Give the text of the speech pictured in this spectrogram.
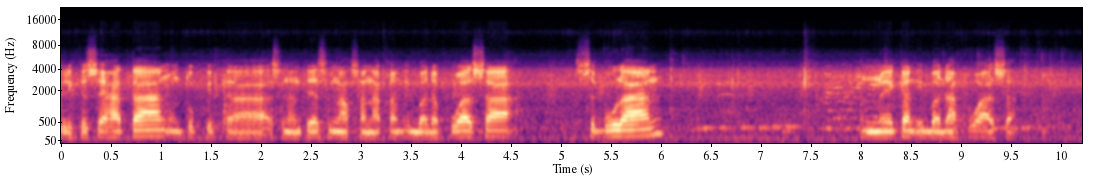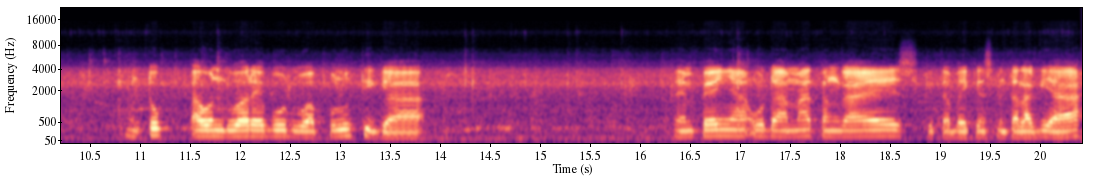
beri kesehatan untuk kita senantiasa melaksanakan ibadah puasa sebulan menunaikan ibadah puasa. Untuk tahun 2023 tempenya udah matang guys. Kita baikin sebentar lagi ya.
